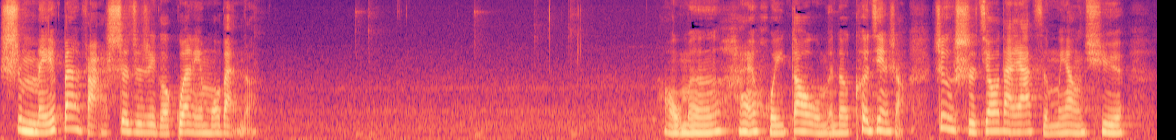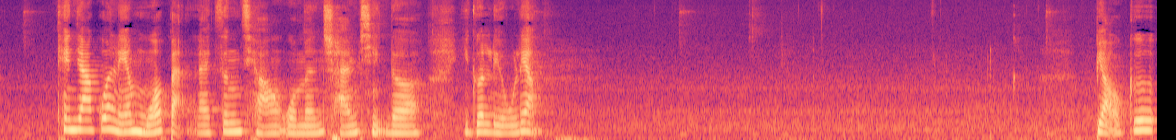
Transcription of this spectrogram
是没办法设置这个关联模板的。好，我们还回到我们的课件上，这个是教大家怎么样去。添加关联模板来增强我们产品的一个流量。表格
